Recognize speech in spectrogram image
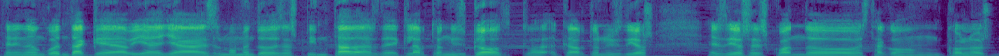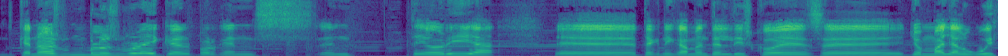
teniendo en cuenta que había ya es el momento de esas pintadas de Clapton is God, Cla- Clapton is Dios. Es Dios es cuando está con, con los que no es un blues breaker porque en, en teoría eh, técnicamente el disco es eh, John Mayall with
